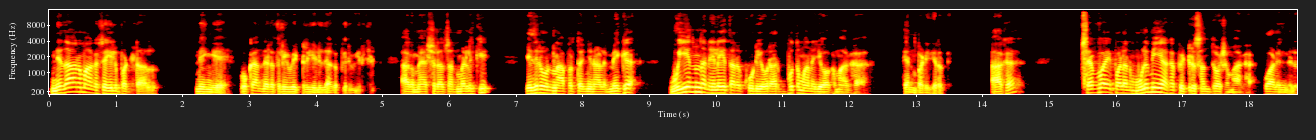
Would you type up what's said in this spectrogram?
நிதானமாக செயல்பட்டால் நீங்கள் உட்கார்ந்த இடத்துல வெற்றி எளிதாக பெறுவீர்கள். ஆக மேஷராஜ் எதிர் ஒரு நாற்பத்தஞ்சு நாள் மிக உயர்ந்த நிலை தரக்கூடிய ஒரு அற்புதமான யோகமாக தென்படுகிறது. ஆக செவ்வாய் பலன் முழுமையாக பெற்று சந்தோஷமாக வாழுங்கள்.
